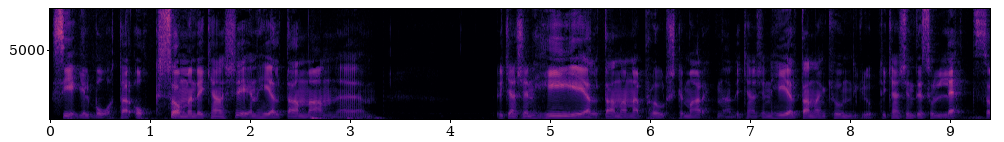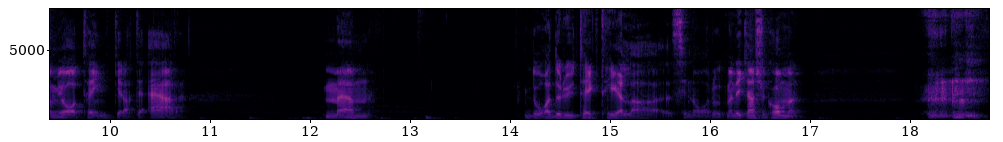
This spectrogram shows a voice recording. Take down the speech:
segelbåtar också, men det kanske är en helt annan... Eh, det kanske är en helt annan approach till marknad. Det kanske är en helt annan kundgrupp. Det kanske inte är så lätt som jag tänker att det är. Men då hade du ju täckt hela scenariot. Men det kanske kommer.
